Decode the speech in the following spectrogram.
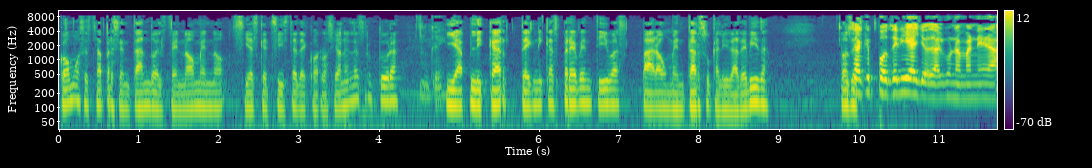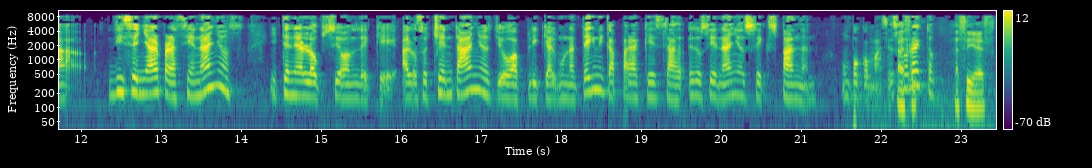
cómo se está presentando el fenómeno, si es que existe de corrosión en la estructura, y aplicar técnicas preventivas para aumentar su calidad de vida. o sea que podría yo de alguna manera diseñar para 100 años y tener la opción de que a los 80 años yo aplique alguna técnica para que esos 100 años se expandan un poco más. ¿Es correcto? Así es.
